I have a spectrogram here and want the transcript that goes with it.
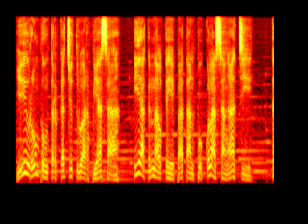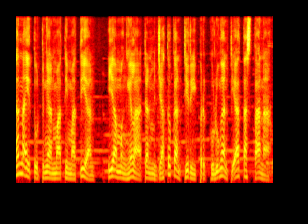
Yuyu Rumpung terkejut luar biasa, ia kenal kehebatan pukulan Sang Aji. Karena itu dengan mati-matian, ia mengelak dan menjatuhkan diri bergulungan di atas tanah.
